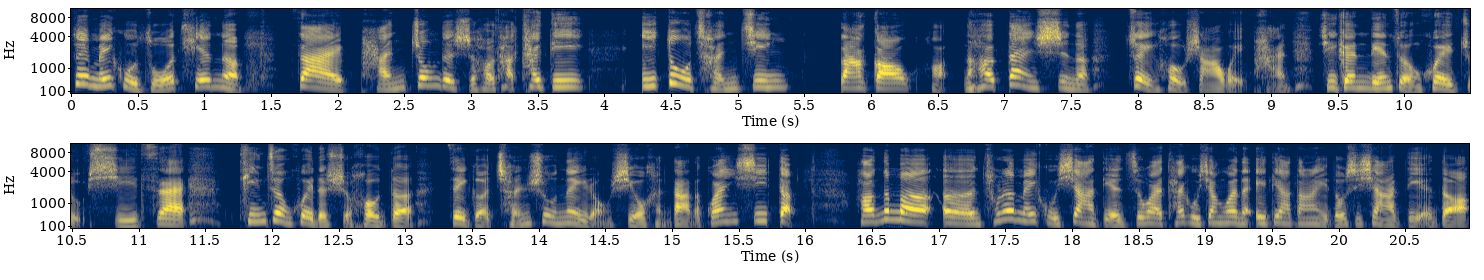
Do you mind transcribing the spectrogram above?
所以美股昨天呢，在盘中的时候，它开低，一度曾经。拉高，好，然后但是呢，最后杀尾盘，其实跟联准会主席在听证会的时候的这个陈述内容是有很大的关系的。好，那么呃，除了美股下跌之外，台股相关的 ADR 当然也都是下跌的。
